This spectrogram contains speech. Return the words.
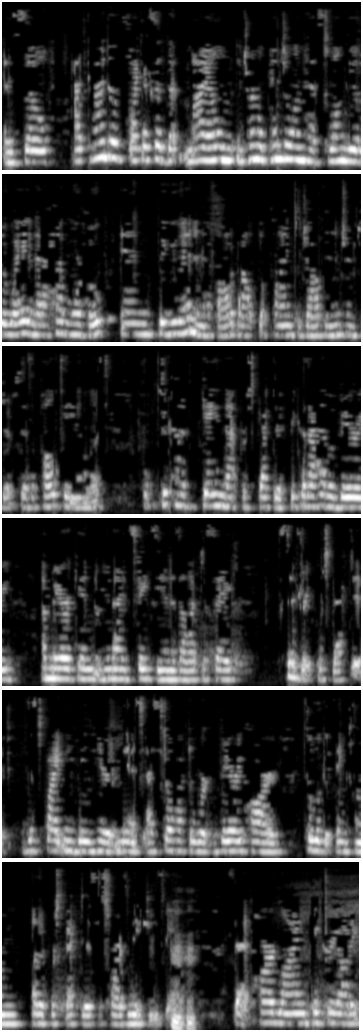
And so I kind of, like I said, that my own internal pendulum has swung the other way, and that I have more hope in the UN, and have thought about applying to jobs and internships as a policy analyst to kind of gain that perspective because I have a very American or United Statesian, as I like to say, centric perspective. Despite me being here at MIIS, I still have to work very hard to look at things from other perspectives as far as nations go. Mm-hmm. That hardline, patriotic,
